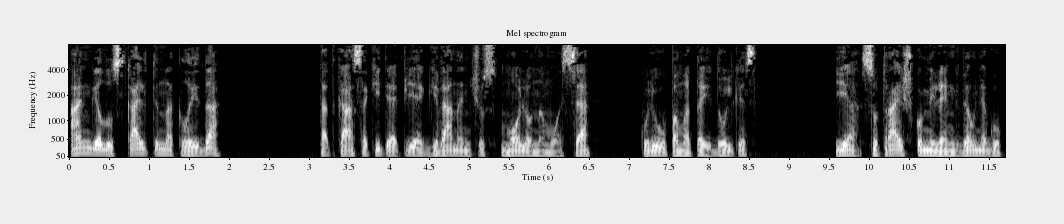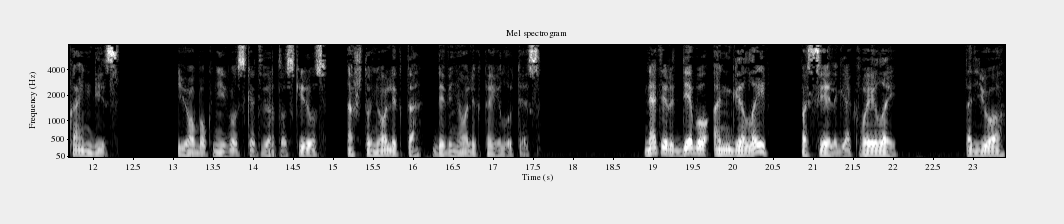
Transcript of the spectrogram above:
angelus kaltina klaida. Tad ką sakyti apie gyvenančius molio namuose, kurių pamatai dulkės, jie sutraiškomi lengviau negu kandys. Jobo knygos ketvirtos skyrius 18-19 eilutės. Net ir Dievo angelai pasielgia kvailai. Tad juo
